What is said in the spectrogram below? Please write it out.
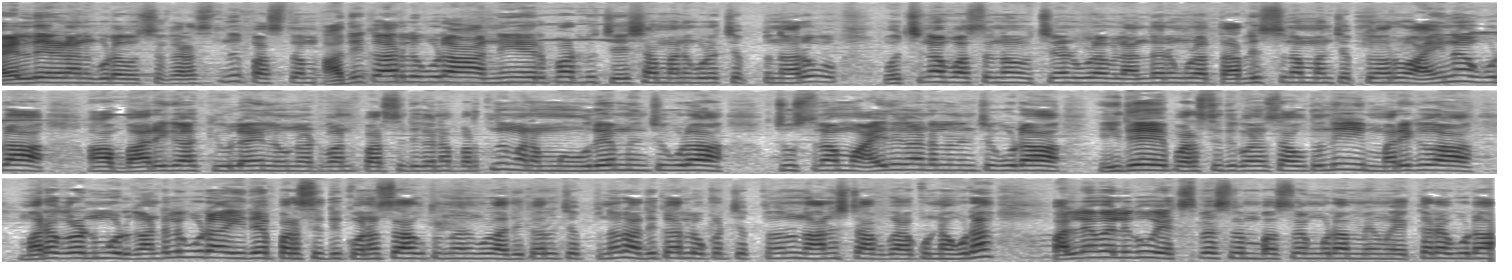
బయలుదేరడానికి కూడా వచ్చే పరిస్థితి. ప్రస్తుతం అధికారులు కూడా అన్ని ఏర్పాట్లు చేశామని కూడా చెప్తున్నారు. వచ్చిన బస్సులో వచ్చినట్టు కూడా వీళ్ళందరం కూడా తరలిస్తున్నామని చెప్తున్నారు. అయినా కూడా ఆ భారీగా క్యూ లైన్లో ఉన్నటువంటి పరిస్థితి కనపడుతుంది. మనం ఉదయం నుంచి కూడా చూస్తున్నాము ఐదు గంటల నుంచి కూడా ఇదే పరిస్థితి కొనసాగుతుంది. మరిగా మరొక రెండు మూడు గంటలు కూడా ఇదే పరిస్థితి కొనసాగుతుందని కూడా అధికారులు చెప్తున్నారు. అధికారులు ఒకటి చెప్తున్నారు నాన్ స్టాప్ కాకుండా కూడా పల్లె వెలుగు ఎక్స్ప్రెస్ బస్సులను కూడా మేము ఎక్కడ కూడా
